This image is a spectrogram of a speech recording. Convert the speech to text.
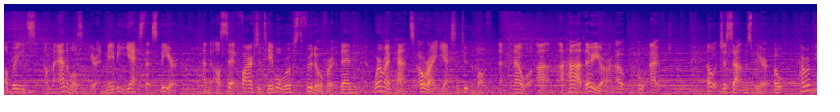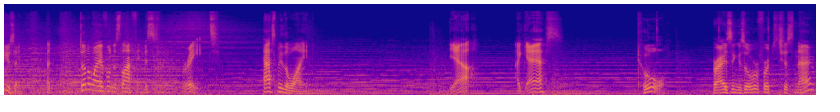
I'll bring some animals in here, and maybe, yes, that spear. And I'll set fire to the table, roast food over it. Then, where are my pants? Oh, right, yes, I took them off. Now what? Uh, aha, there you are. Oh, oh, ouch. Oh, just sat on the spear. Oh, how amusing. I don't know why everyone is laughing. This is great. Pass me the wine. Yeah. I guess. Cool. Browsing is over for just now.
